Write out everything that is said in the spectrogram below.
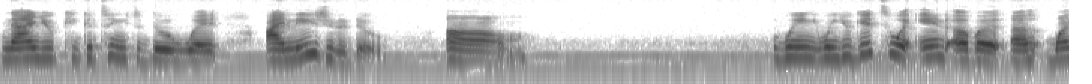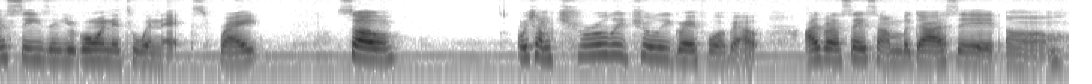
now you can continue to do what I need you to do. Um when when you get to an end of a, a one season you're going into a next right? So which i'm truly truly grateful about. I was about to say something but god said um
